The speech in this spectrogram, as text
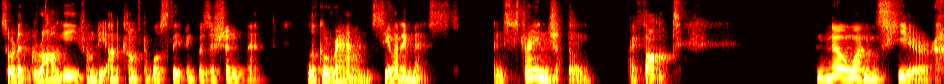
sort of groggy from the uncomfortable sleeping position, and look around, see what I missed. And strangely, I thought, no one's here.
